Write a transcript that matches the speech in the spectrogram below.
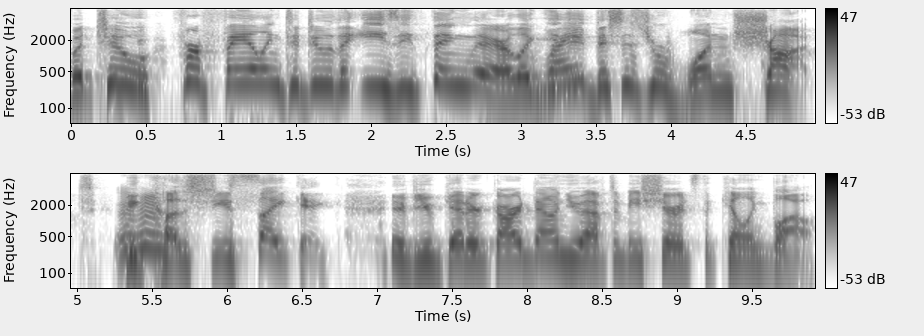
but two for failing to do the easy thing there. Like Right. this is your one shot Mhm. because she's psychic. If you get her guard down, you have to be sure it's the killing blow.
